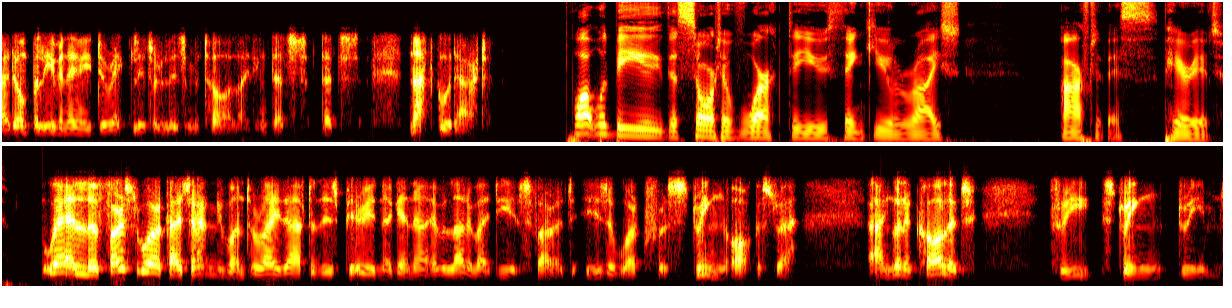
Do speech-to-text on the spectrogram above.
I don't believe in any direct literalism at all. I think that's that's not good art. What would be the sort of work do you think you'll write after this period? Well, the first work I certainly want to write after this period, and again, I have a lot of ideas for it, is a work for string orchestra. I'm going to call it Three String Dreams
